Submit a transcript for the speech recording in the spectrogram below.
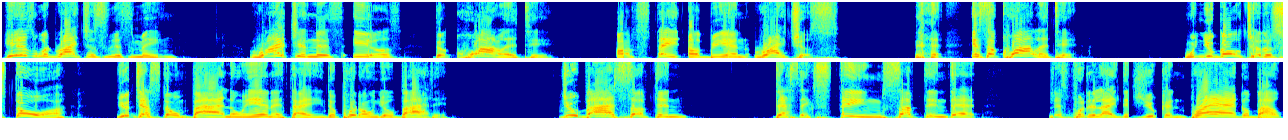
here's what righteousness means righteousness is the quality of state of being righteous. it's a quality. When you go to the store, you just don't buy no anything to put on your body. You buy something that's esteemed, something that, let's put it like this, you can brag about,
